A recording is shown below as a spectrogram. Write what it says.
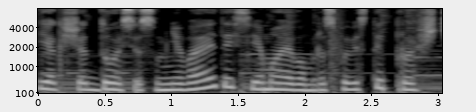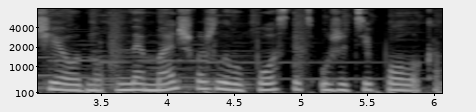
Якщо досі сумніваєтесь, я маю вам розповісти про ще одну не менш важливу постать у житті Полока.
